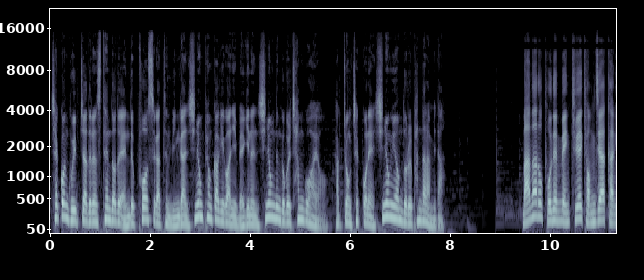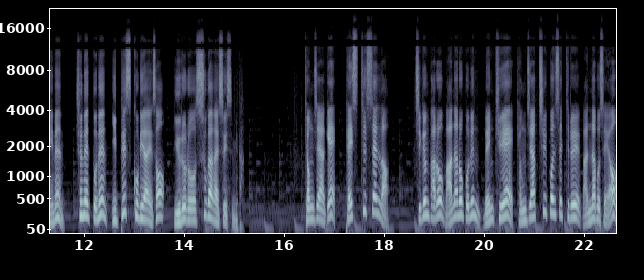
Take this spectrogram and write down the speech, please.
채권 구입자들은 스탠더드 앤드 푸어스 같은 민간 신용평가기관이 매기는 신용등급을 참고하여 각종 채권의 신용위험도를 판단합니다. 만화로 보는 맹큐의 경제학 강의는 큐넷 또는 이페스코리아에서 유료로 수강할 수 있습니다. 경제학의 베스트셀러. 지금 바로 만화로 보는 맨큐의 경제학 7권 세트를 만나보세요.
